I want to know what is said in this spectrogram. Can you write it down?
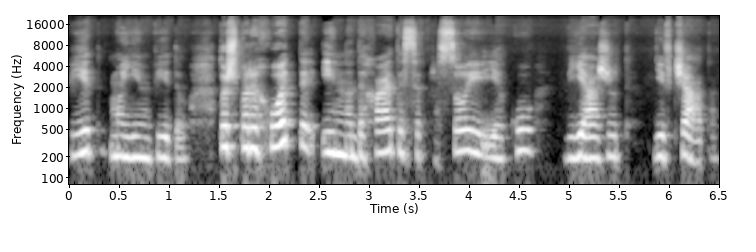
під моїм відео. Тож переходьте і надихайтеся красою, яку в'яжуть дівчата.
